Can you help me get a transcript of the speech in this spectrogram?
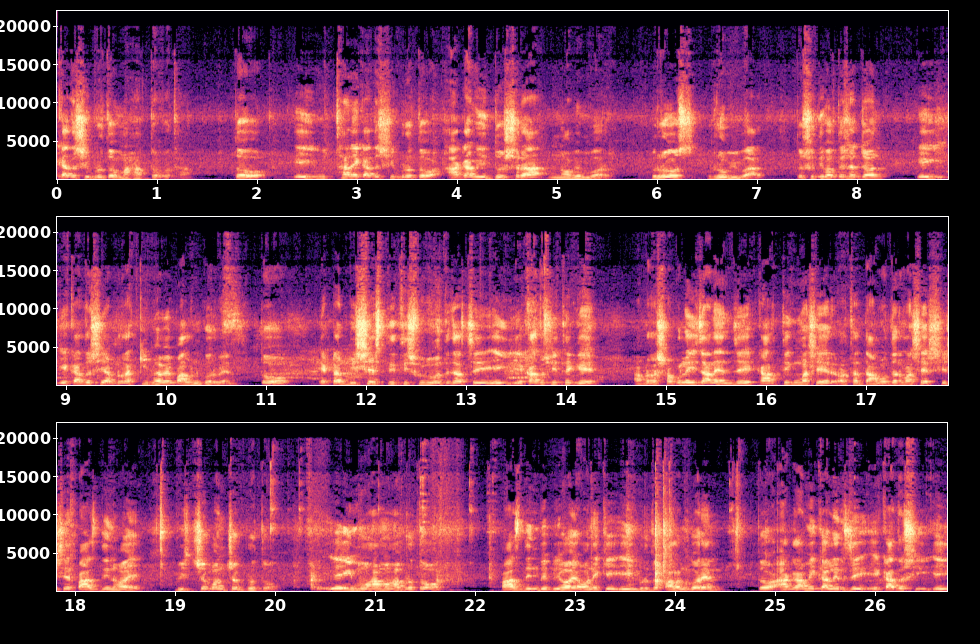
একাদশী ব্রত মাহাত্ম কথা। তো এই উত্থান একাদশী ব্রত আগামী দোসরা নভেম্বর, রোজ রবিবার। তো শুধু ভক্ত সজ্জন, এই একাদশী আপনারা কীভাবে পালন করবেন? তো একটা বিশেষ তিথি শুরু হতে যাচ্ছে এই একাদশী থেকে। আপনারা সকলেই জানেন যে কার্তিক মাসের, অর্থাৎ দামোদর মাসের শেষের পাঁচ দিন হয় বিশ্বপঞ্চক ব্রত। তো এই মহামহাব্রত, পাঁচ দিন ব্যাপী হয় অনেকেই এই ব্রত পালন করেন। তো আগামীকালের যে একাদশী, এই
